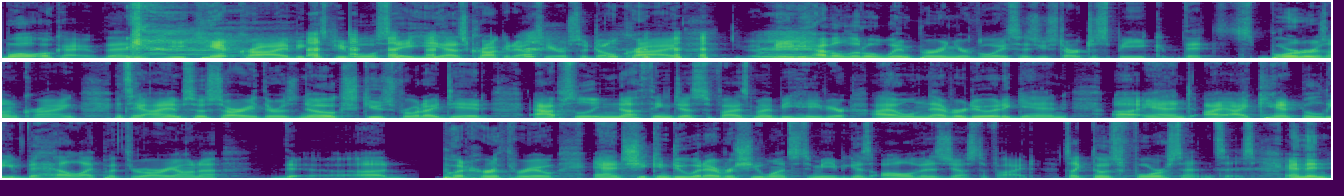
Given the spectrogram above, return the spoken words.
well, okay, then he can't cry because people will say he has crocodiles here. So don't cry. Maybe have a little whimper in your voice as you start to speak that borders on crying and say, I am so sorry. There is no excuse for what I did. Absolutely nothing justifies my behavior. I will never do it again. Uh, and I, I can't believe the hell I put through Ariana. Uh, put her through and she can do whatever she wants to me because all of it is justified it's like those four sentences and then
